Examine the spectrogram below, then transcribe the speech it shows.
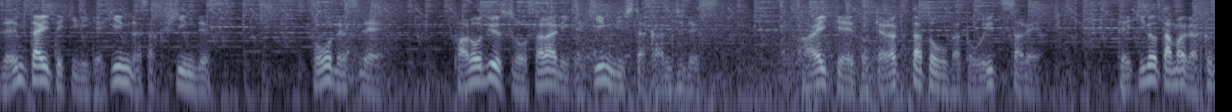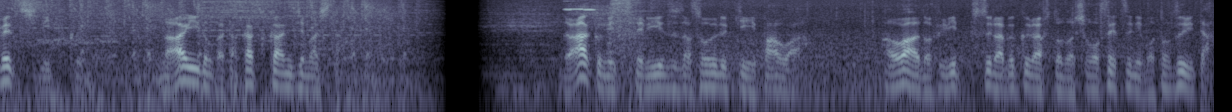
全体的に下品な作品です。そうですね。パロデュースをさらに下品にした感じです。背景とキャラクター等が統一され敵の弾が区別しにくく難易度が高く感じました。ダークミステリーズ・ザ・ソウル・キーパーはハワード・フィリップス・ラブクラフトの小説に基づいた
